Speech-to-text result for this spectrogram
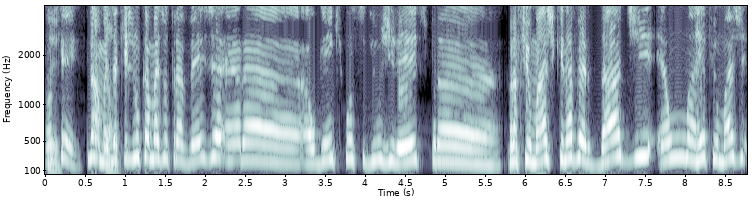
Ok. Não, mas Então. aquele Nunca Mais Outra Vez era alguém que conseguiu os direitos pra, pra filmagem, que na verdade é uma refilmagem,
